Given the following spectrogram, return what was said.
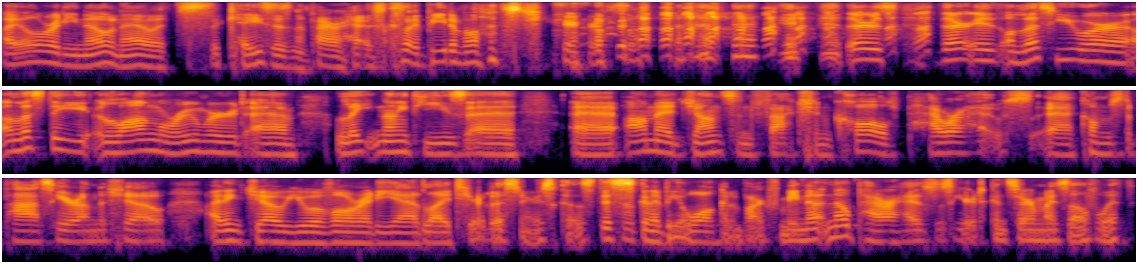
I already know now it's the case isn't a powerhouse because I beat him last year. So there's there is unless you are unless the long rumored um, late nineties uh, uh, Ahmed Johnson faction called Powerhouse uh, comes to pass here on the show. I think Joe, you have already uh, lied to your listeners because this is going to be a walk in the park for me. No, no Powerhouse is here to concern myself with.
